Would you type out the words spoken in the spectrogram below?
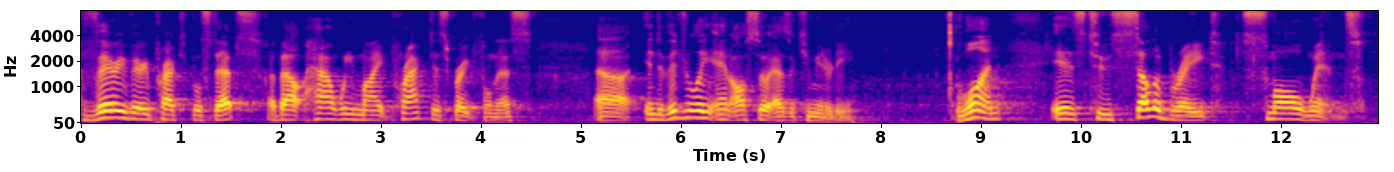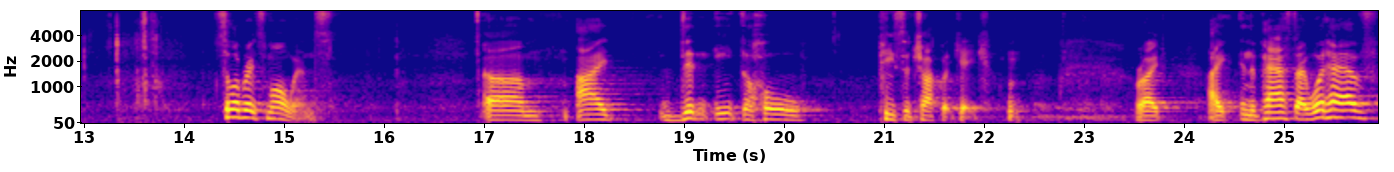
very very practical steps about how we might practice gratefulness uh, individually and also as a community. One is to celebrate small wins. Celebrate small wins um, I didn't eat the whole piece of chocolate cake. right? I, in the past, I would have.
